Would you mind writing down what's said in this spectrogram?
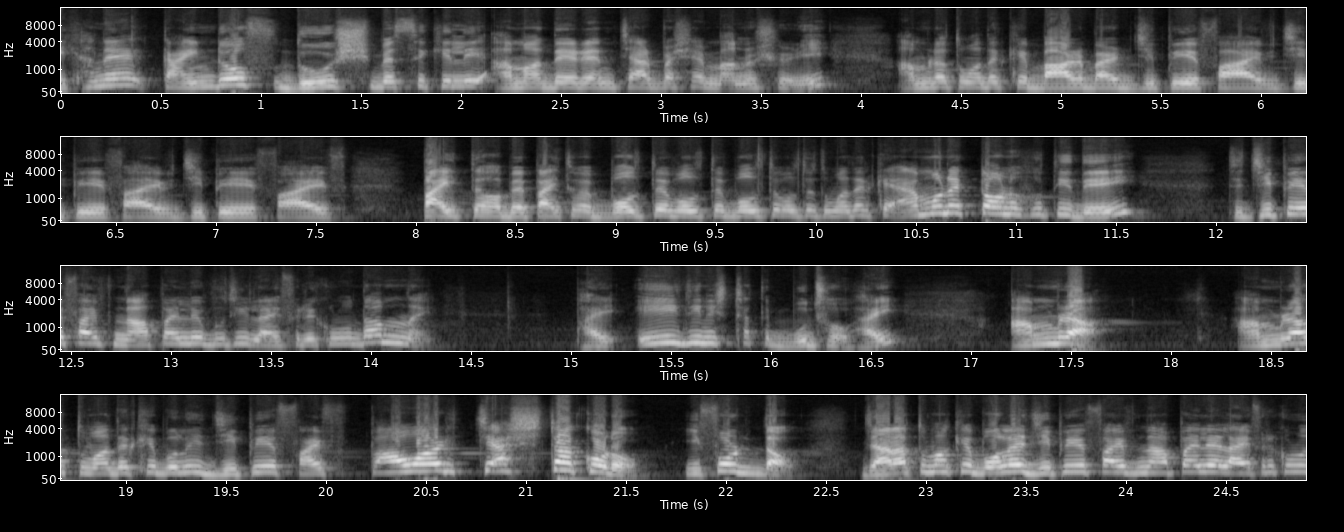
এখানে কাইন্ড অফ দোষ বেসিক্যালি আমাদের and চারপাশের মানুষেরই আমরা তোমাদেরকে বারবার GPA five GPA five GPA five পাইতে হবে পাইতে হবে, বলতে বলতে বলতে বলতে তোমাদেরকে এমন একটা অনুভূতি দেই যে জিপিএ ফাইভ না পাইলে বুঝি লাইফের কোনো দাম নাই। ভাই, এই জিনিসটাতে বুঝো ভাই, আমরা আমরা তোমাদেরকে বলি জিপিএ ফাইভ পাওয়ার চেষ্টা করো ইফোর্ট দাও। যারা তোমাকে বলে জিপিএ ফাইভ না পাইলে লাইফের কোনো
